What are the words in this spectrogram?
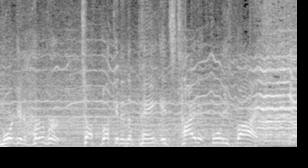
Morgan Herbert, tough bucket in the paint. It's tied at 45.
